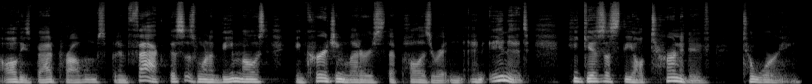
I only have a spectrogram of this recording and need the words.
all these bad problems. But in fact, this is one of the most encouraging letters that Paul has written. And in it, he gives us the alternative to worrying.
